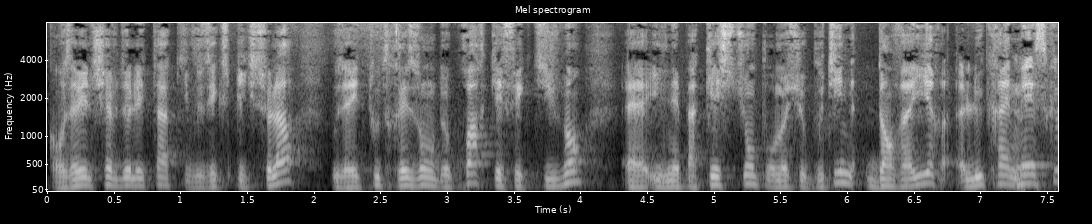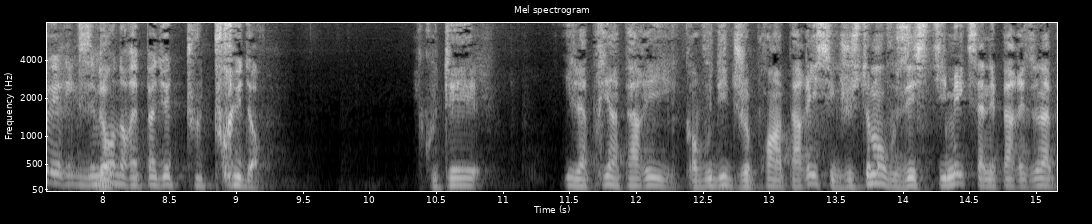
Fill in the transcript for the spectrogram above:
Quand vous avez le chef de l'État qui vous explique cela, vous avez toute raison de croire qu'effectivement, euh, il n'est pas question pour M. Poutine d'envahir l'Ukraine. Mais est-ce que Éric Zemmour n'aurait pas dû être plus prudent? Écoutez, il a pris un pari. Quand vous dites je prends un pari, c'est que justement vous estimez que ça n'est pas raisonnable.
